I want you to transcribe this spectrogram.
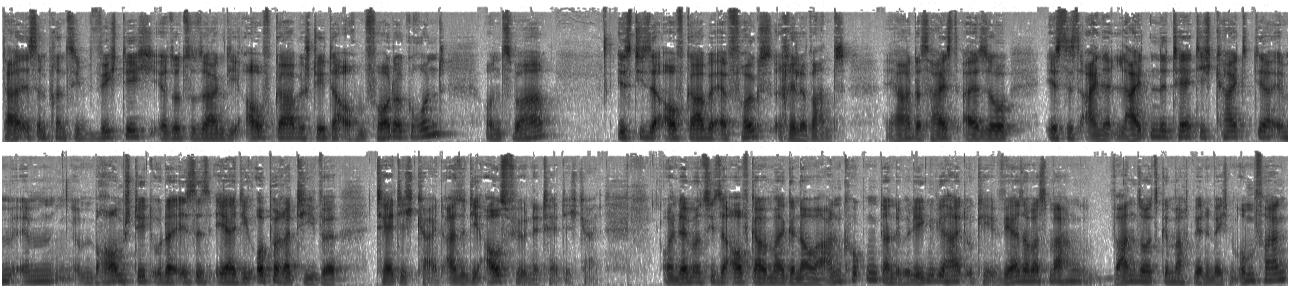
Da ist im Prinzip wichtig, äh, sozusagen die Aufgabe steht da auch im Vordergrund. Und zwar ist diese Aufgabe erfolgsrelevant. Ja, das heißt also, ist es eine leitende Tätigkeit, die da im, im, im, Raum steht, oder ist es eher die operative Tätigkeit, also die ausführende Tätigkeit? Und wenn wir uns diese Aufgabe mal genauer angucken, dann überlegen wir halt, okay, wer soll was machen, wann soll es gemacht werden, in welchem Umfang,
